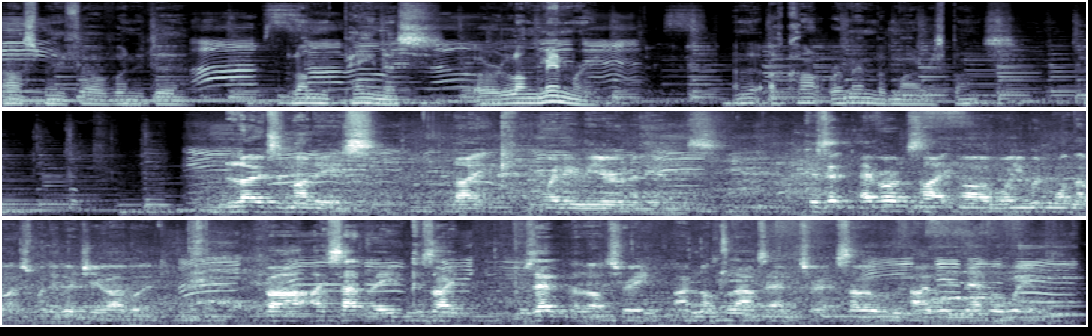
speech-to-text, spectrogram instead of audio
asked me if I wanted a long penis or a long memory, and I can't remember my response. Loads of monies, like winning the Euro Millions. Because everyone's like, oh, well, you wouldn't want that much money, would you? I would. But I sadly, because I present the lottery, I'm not allowed to enter it, so I will never win.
